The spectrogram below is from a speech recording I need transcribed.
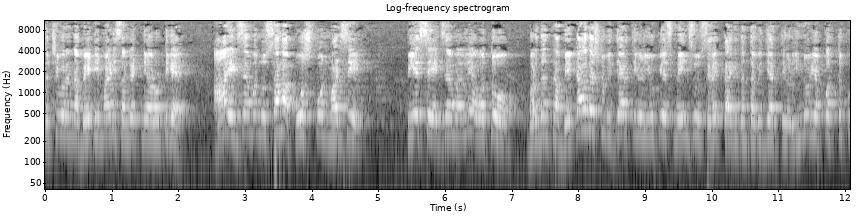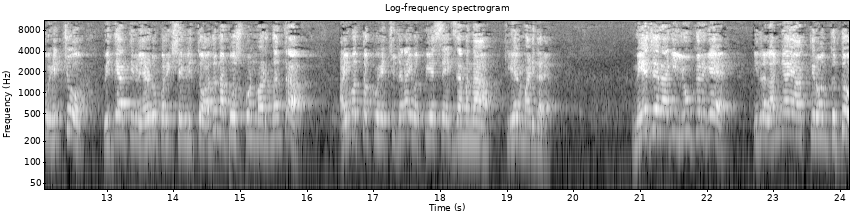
ಸಚಿವರನ್ನ ಭೇಟಿ ಮಾಡಿ ಸಂಘಟನೆಯವರೊಟ್ಟಿಗೆ ಆ ಎಕ್ಸಾಮ್ ಅನ್ನು ಸಹ ಪೋಸ್ಟ್ಪೋನ್ ಮಾಡಿಸಿ ಪಿ ಎಸ್ ಐ ಎಕ್ಸಾಮ್ ಅಲ್ಲಿ ಅವತ್ತು ಬರೆದಂತ ಬೇಕಾದಷ್ಟು ವಿದ್ಯಾರ್ಥಿಗಳು U P S mains select ಆಗಿದ್ದಂತ ವಿದ್ಯಾರ್ಥಿಗಳು ಇನ್ನೂರ ಎಪ್ಪತ್ತಕ್ಕೂ ಹೆಚ್ಚು ವಿದ್ಯಾರ್ಥಿಗಳು ಎರಡು ಪರೀಕ್ಷೆಗಳಿತ್ತು. ಅದನ್ನ ಪೋಸ್ಟ್ಪೋನ್ ಮಾಡಿದ ನಂತರ ಐವತ್ತಕ್ಕೂ ಹೆಚ್ಚು ಜನ ಇವತ್ತು ಪಿ ಎಸ್ ಐ ಎಕ್ಸಾಮ್ ಅನ್ನ ಕ್ಲಿಯರ್ ಮಾಡಿದ್ದಾರೆ. ಮೇಜರ್ ಆಗಿ ಯುವಕರಿಗೆ ಇದರಲ್ಲಿ ಅನ್ಯಾಯ ಆಗ್ತಿರುವಂತದ್ದು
